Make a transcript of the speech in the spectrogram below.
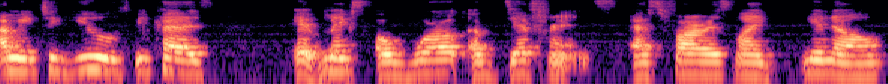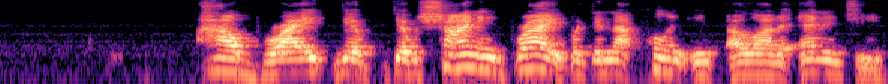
I mean, to use because it makes a world of difference as far as like, you know, how bright they're they're shining bright, but they're not pulling in a lot of energy,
